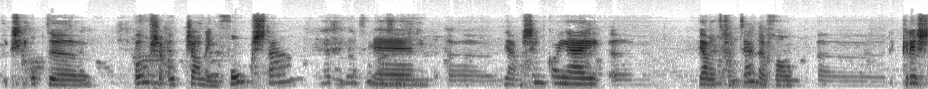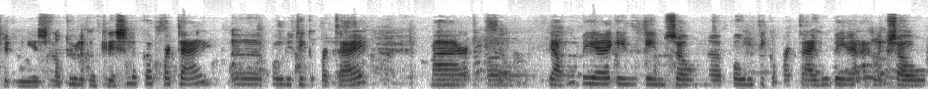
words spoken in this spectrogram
ik zie op de poster ook Channing Vonk staan. En uh, ja, misschien kan jij um, ja, wat vertellen van de ChristenUnie. is natuurlijk een christelijke partij, politieke partij. Maar uh, ja, hoe ben je in, in zo'n politieke partij, hoe ben je eigenlijk zo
